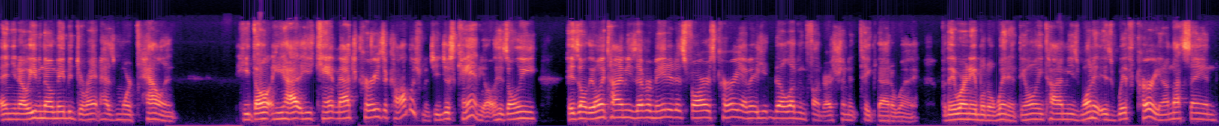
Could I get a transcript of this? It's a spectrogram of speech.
And you know, even though maybe Durant has more talent, he don't he had he can't match Curry's accomplishments. He just can't. He, his only his only the only time he's ever made it as far as Curry. I mean, he, the 11th Thunder. I shouldn't take that away, but they weren't able to win it. The only time he's won it is with Curry. And I'm not saying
